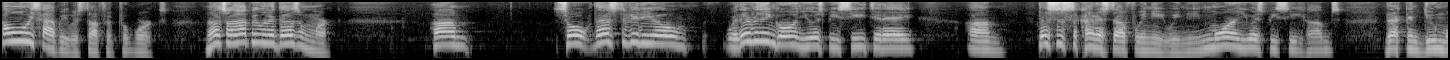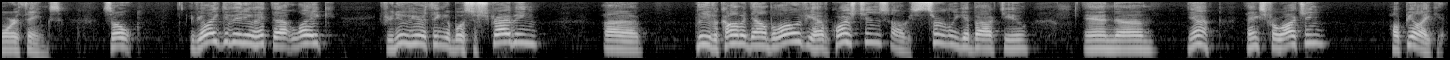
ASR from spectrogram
I'm always happy with stuff if it works. Not so happy when it doesn't work. Um, so that's the video. With everything going USB-C today, um, this is the kind of stuff we need. We need more USB-C hubs that can do more things. So if you like the video, hit that like. If you're new here thinking about subscribing, uh, leave a comment down below. If you have questions, I'll certainly get back to you. And um, yeah, thanks for watching. Hope you like it.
